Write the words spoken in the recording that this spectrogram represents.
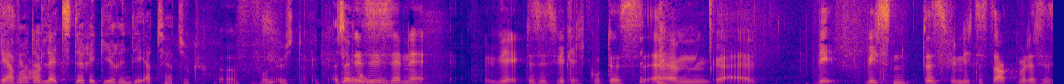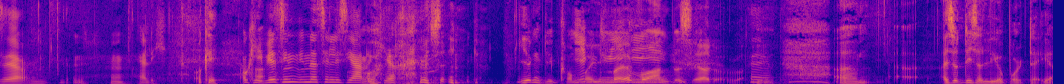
der ja war der letzte regierende Erzherzog äh, von Österreich. Also Das Grunde- ist eine, das ist wirklich gutes ähm, äh, Wi- Wissen. Das finde ich, das taugt mir. Das ist ja hm, herrlich. okay. Okay, wir sind in der Salesianerkirche. Irgendwie kommen wir immer woanders her. Ähm, also dieser Leopold I.,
